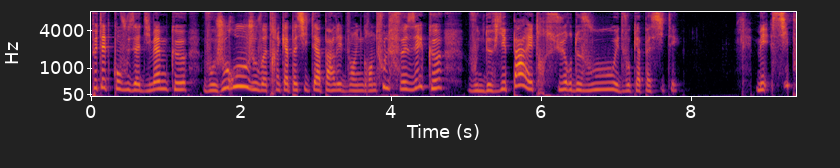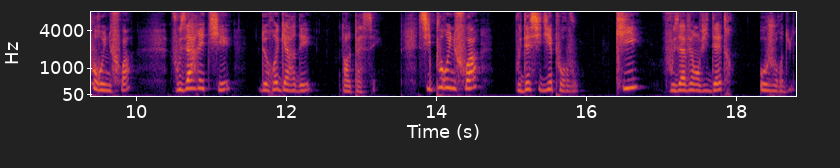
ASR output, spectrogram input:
Peut-être qu'on vous a dit même que vos joues rouges ou votre incapacité à parler devant une grande foule faisaient que vous ne deviez pas être sûr de vous et de vos capacités. Mais si pour une fois, vous arrêtiez de regarder dans le passé, si pour une fois, vous décidiez pour vous, qui vous avez envie d'être aujourd'hui?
